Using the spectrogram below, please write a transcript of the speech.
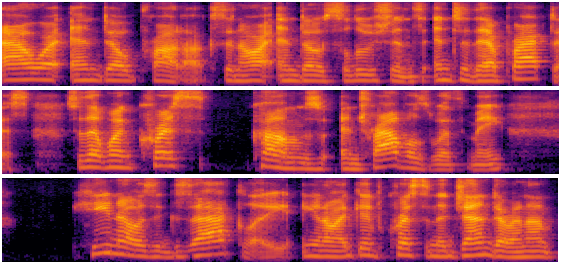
our endo products and our endo solutions into their practice so that when chris comes and travels with me he knows exactly you know i give chris an agenda and i'm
